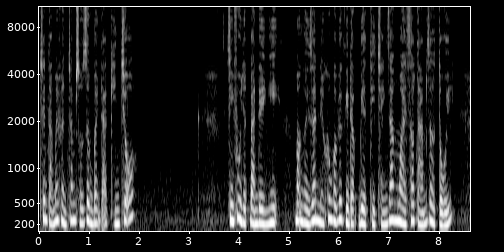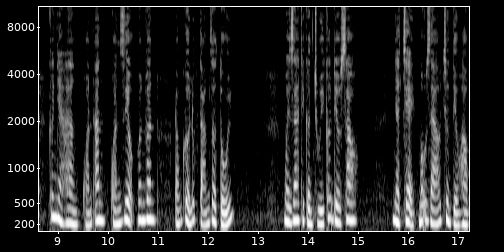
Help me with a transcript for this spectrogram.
trên 80% số giường bệnh đã kín chỗ. Chính phủ Nhật Bản đề nghị mọi người dân nếu không có việc gì đặc biệt thì tránh ra ngoài sau 8 giờ tối. Các nhà hàng, quán ăn, quán rượu, vân vân đóng cửa lúc 8 giờ tối Ngoài ra thì cần chú ý các điều sau. Nhà trẻ, mẫu giáo, trường tiểu học,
